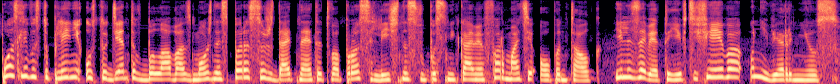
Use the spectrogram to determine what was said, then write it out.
После выступлений у студентов была возможность порассуждать на этот вопрос лично с выпускниками в формате Open Talk. Елизавета Евтефеева, Univer News.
